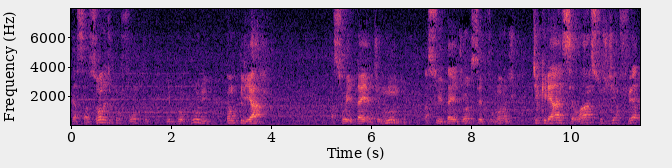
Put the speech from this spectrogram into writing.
dessa zona de conforto e procure ampliar a sua ideia de mundo, a sua ideia de outros seres humanos, de criar esses laços de afeto.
